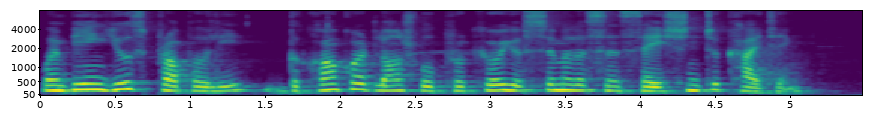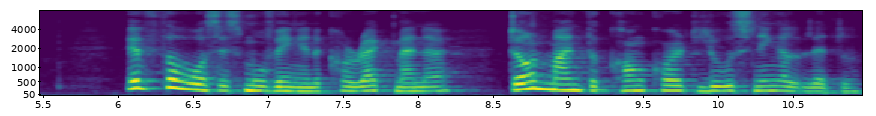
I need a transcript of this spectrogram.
When being used properly, the Concord lunge will procure you similar sensation to kiting. If the horse is moving in a correct manner, don't mind the concord loosening a little.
